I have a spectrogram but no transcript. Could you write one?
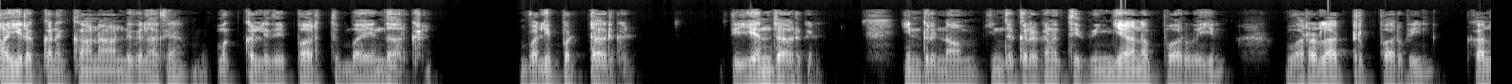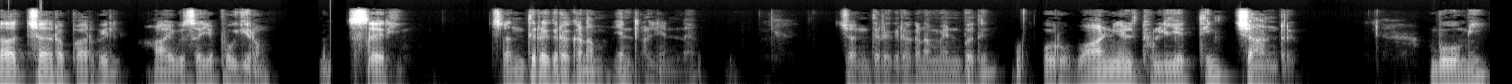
ஆயிரக்கணக்கான ஆண்டுகளாக மக்கள் இதை பார்த்து பயந்தார்கள், வழிபட்டார்கள், வியந்தார்கள். இன்று நாம் இந்த கிரகணத்தை விஞ்ஞான பார்வையில், வரலாற்று பார்வையில், கலாச்சார பார்வையில் ஆய்வு செய்யப் போகிறோம். சரி, சந்திர கிரகணம் என்றால் என்ன? சந்திர கிரகணம் என்பது ஒரு வானியல் துல்லியத்தின் சான்று. பூமி,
